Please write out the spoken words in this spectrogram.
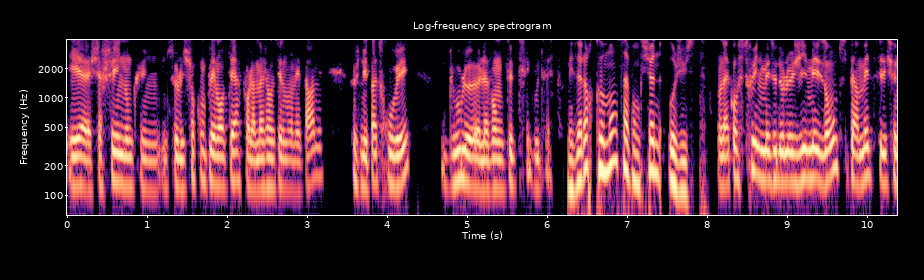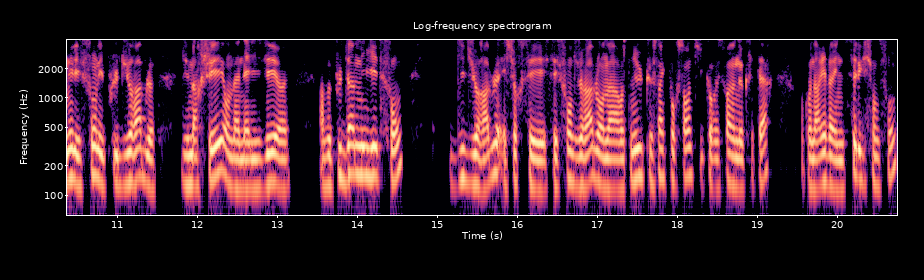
Et chercher une, donc une, une, solution complémentaire pour la majorité de mon épargne que je n'ai pas trouvé, d'où la volonté de créer Goodvest. Mais alors comment ça fonctionne au juste? On a construit une méthodologie maison qui permet de sélectionner les fonds les plus durables du marché. On a analysé un peu plus d'un millier de fonds dits durables. Et sur ces, fonds durables, on a retenu que 5% qui correspondent à nos critères. Donc on arrive à une sélection de fonds.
